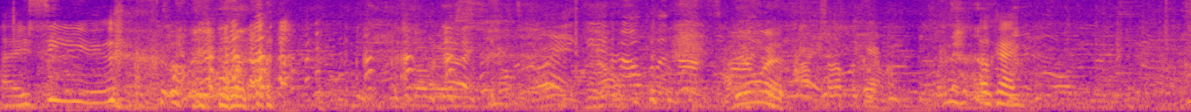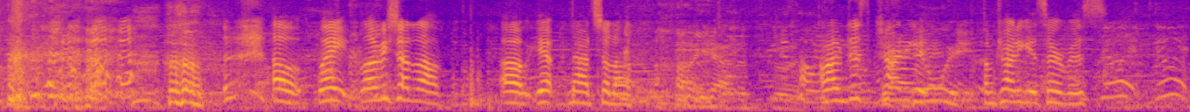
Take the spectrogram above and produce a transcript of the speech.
I see you. Do it. Shut off the camera. okay. oh, wait, let me shut it off. Oh, yep, not shut off. Oh yeah, that's good. I'm just trying to get, I'm trying to get service. Do it, do it.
